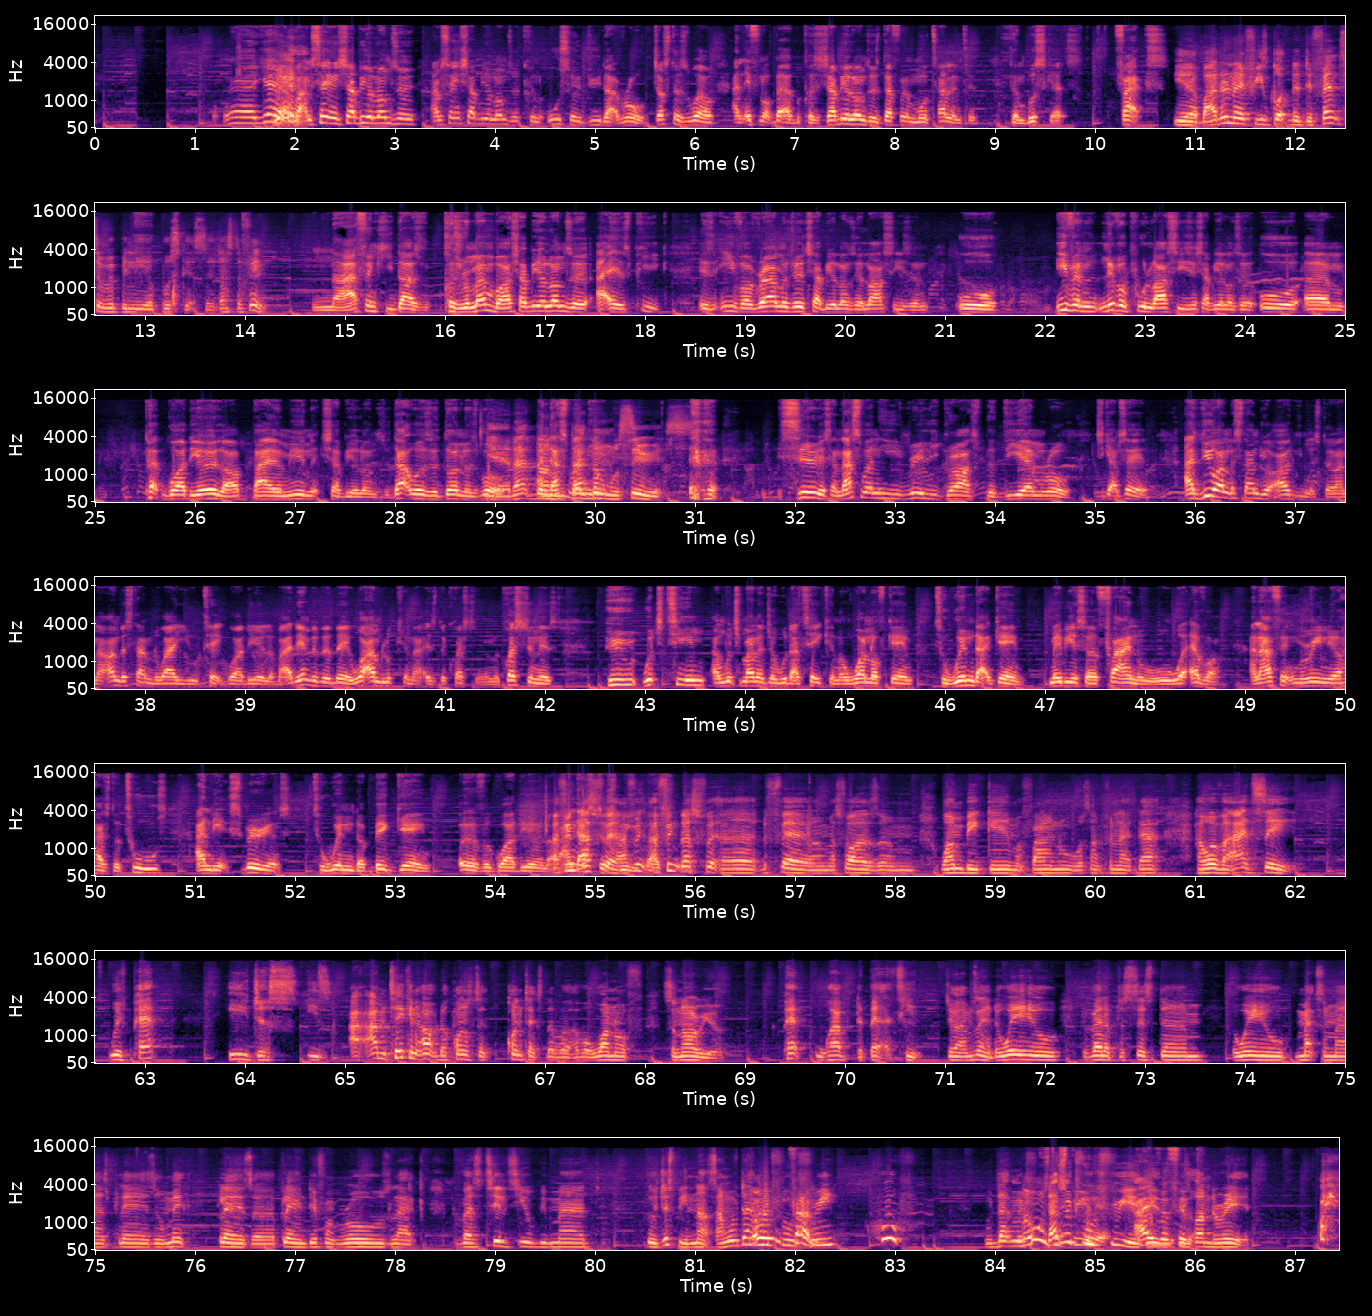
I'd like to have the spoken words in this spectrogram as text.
Uh, yeah, Yeah. but I'm saying Xabi Alonso. I'm saying Xabi Alonso can also do that role just as well, and if not better, because Xabi Alonso is definitely more talented than Busquets. Facts. Yeah, but I don't know if he's got the defensive ability of Busquets. So that's the thing. Nah, I think he does. Because remember, Xabi Alonso at his peak is either Real Madrid Xabi Alonso last season, or even Liverpool last season Xabi Alonso, or um, Pep Guardiola Bayern Munich Xabi Alonso. That was a done as well. yeah, that done, that's that when done he- was serious. serious, and that's when he really grasped the DM role. Do you get what I'm saying? I do understand your arguments though, and I understand why you take Guardiola. But at the end of the day, what I'm looking at is the question, and the question is, who, which team, and which manager would I take in a one-off game to win that game? Maybe it's a final or whatever. And I think Mourinho has the tools and the experience to win the big game over Guardiola. I think that's, just fair. I think I think that's fair. Uh, the fair um, as far as um, one big game, a final, or something like that. However, I'd say with Pep, he just he's. I, I'm taking it out of the context context of a, of a one-off scenario. Pep will have the better team. Do you know what I'm saying? The way he'll develop the system, the way he'll maximize players, he'll make players uh, play in different roles. Like the versatility will be mad. It'll just be nuts. And with that No, midfield fam. three, whew, with that, No that midfield it. three is, I even is, is underrated.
